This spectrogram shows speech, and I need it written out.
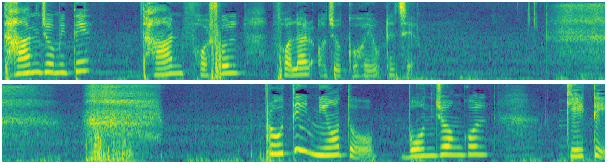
ধান জমিতে ধান ফসল ফলার অযোগ্য হয়ে উঠেছে। প্রতিনিয়ত বন জঙ্গল কেটে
